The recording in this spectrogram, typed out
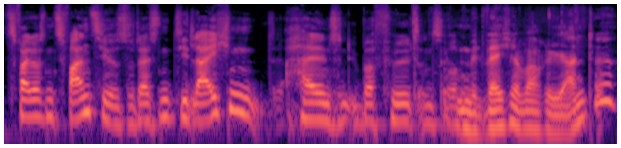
2020 oder so. Da sind die Leichenhallen sind überfüllt und so. Mit welcher Variante?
